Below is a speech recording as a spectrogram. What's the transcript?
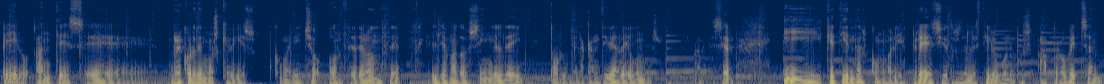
pero antes eh, recordemos que hoy es, como he dicho, 11 del 11, el llamado Single Day, por lo de la cantidad de unos, parece ser, y que tiendas como AliExpress y otros del estilo, bueno, pues aprovechan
